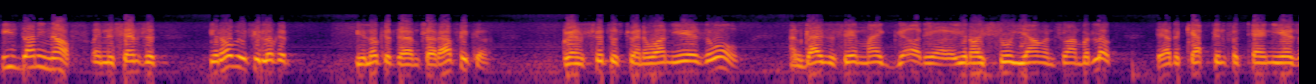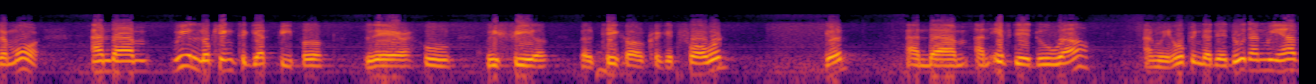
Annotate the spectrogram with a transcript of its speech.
he's done enough in the sense that, you know, if you look at you look at um, South Africa, Graeme Smith was 21 years old, and guys are saying, "My God, you know, you know, he's so young and so on." But look, they have the captain for 10 years or more, and um, we're looking to get people there who we feel will take our cricket forward. Good, and um, and if they do well, and we're hoping that they do, then we have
